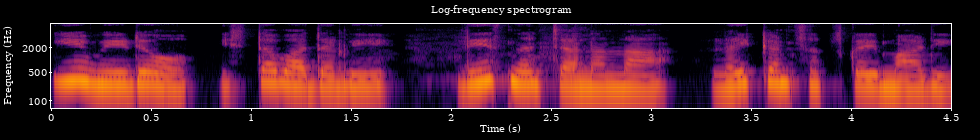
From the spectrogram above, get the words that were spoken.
ಈ ವಿಡಿಯೋ ಇಷ್ಟವಾದಲ್ಲಿ ಪ್ಲೀಸ್ ನನ್ನ ಚಾನಲ್ನ ಲೈಕ್ ಆ್ಯಂಡ್ ಸಬ್ಸ್ಕ್ರೈಬ್ ಮಾಡಿ.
